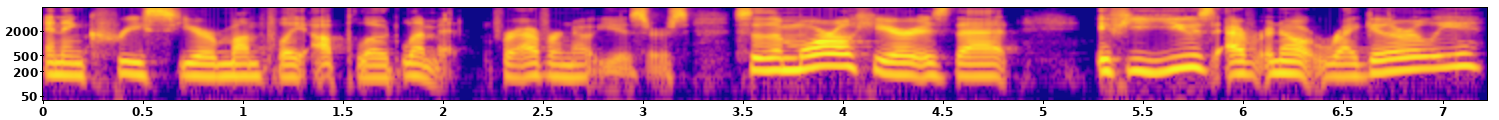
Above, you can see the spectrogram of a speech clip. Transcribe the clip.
and increase your monthly upload limit for Evernote users. So the moral here is that if you use Evernote regularly,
